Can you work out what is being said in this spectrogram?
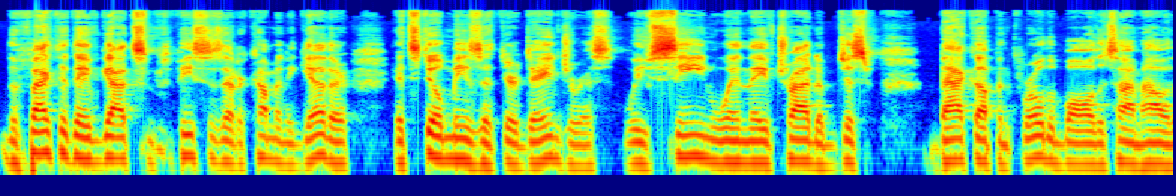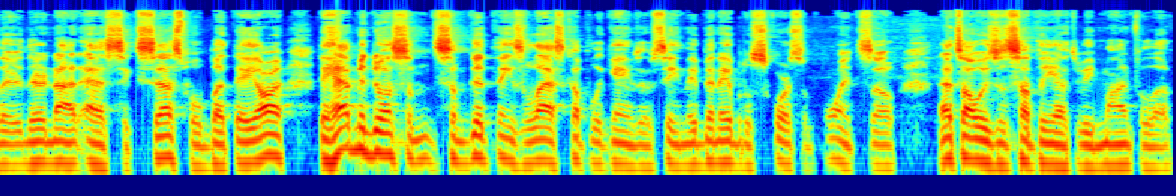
the fact that they've got some pieces that are coming together, it still means that they're dangerous. We've seen when they've tried to just back up and throw the ball all the time how they're they're not as successful, but they are they have been doing some some good things the last couple of games I've seen. They've been able to score some points, so that's always something you have to be mindful of.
